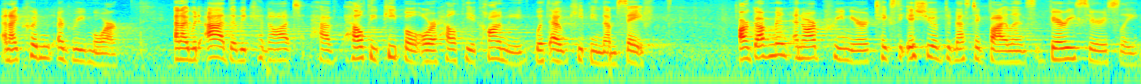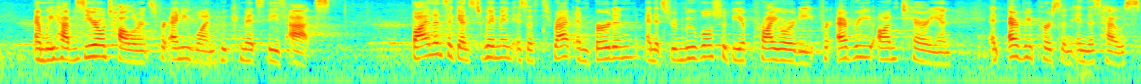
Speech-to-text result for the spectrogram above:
and I couldn't agree more. And I would add that we cannot have healthy people or a healthy economy without keeping them safe. Our government and our Premier takes the issue of domestic violence very seriously, and we have zero tolerance for anyone who commits these acts. Violence against women is a threat and burden, and its removal should be a priority for every Ontarian and every person in this House.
